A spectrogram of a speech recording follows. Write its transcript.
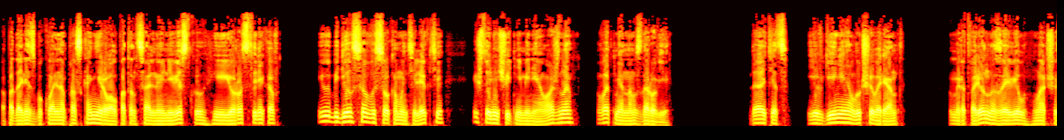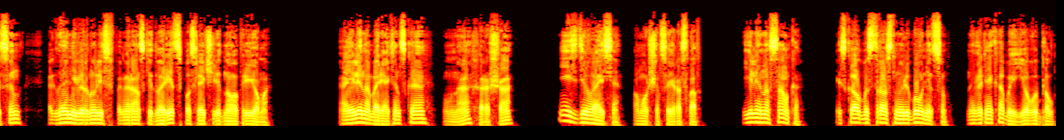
Попаданец буквально просканировал потенциальную невестку и ее родственников и убедился в высоком интеллекте и, что ничуть не менее важно, в отменном здоровье. «Да, отец, Евгения – лучший вариант», – умиротворенно заявил младший сын, когда они вернулись в Померанский дворец после очередного приема. «А Елена Борятинская умна, хороша». «Не издевайся», – поморщился Ярослав. «Елена самка. Искал бы страстную любовницу, наверняка бы ее выбрал.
